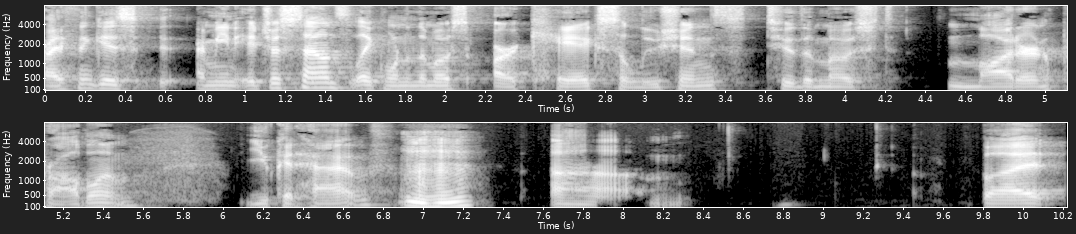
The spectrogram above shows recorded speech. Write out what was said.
I think is I mean it just sounds like one of the most archaic solutions to the most modern problem you could have. Mm-hmm. Um, but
